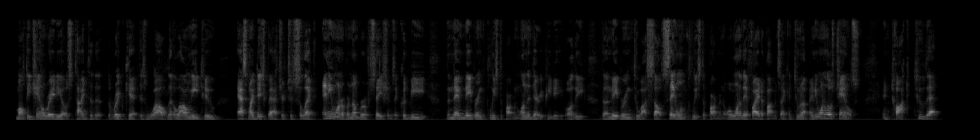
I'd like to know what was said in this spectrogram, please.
multi-channel radios tied to the, the RAPE kit as well that allow me to ask my dispatcher to select any one of a number of stations. It could be the neighboring police department, Londonderry PD, or the, the neighboring to us south, Salem Police Department, or one of their fire departments. I can tune up any one of those channels and talk to that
